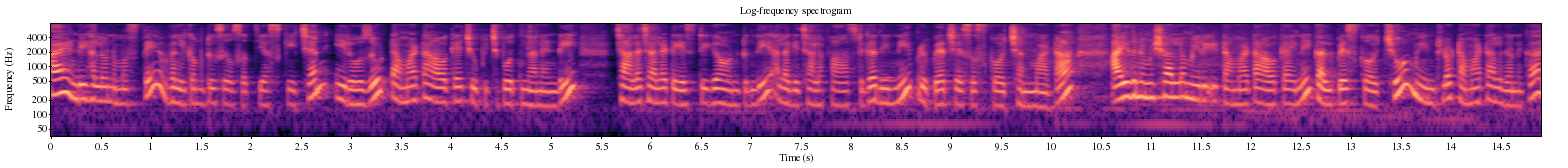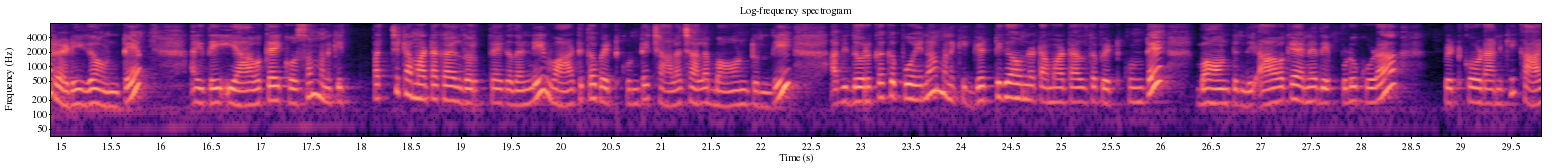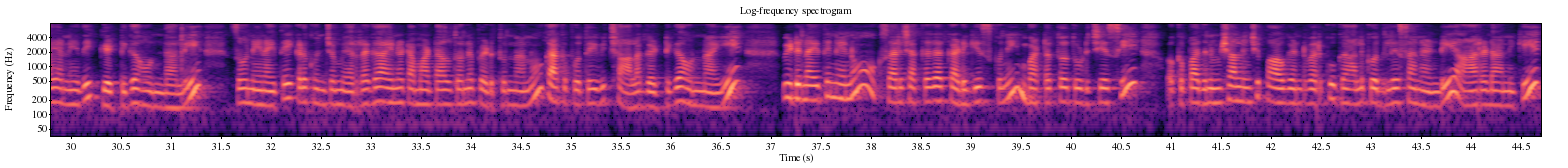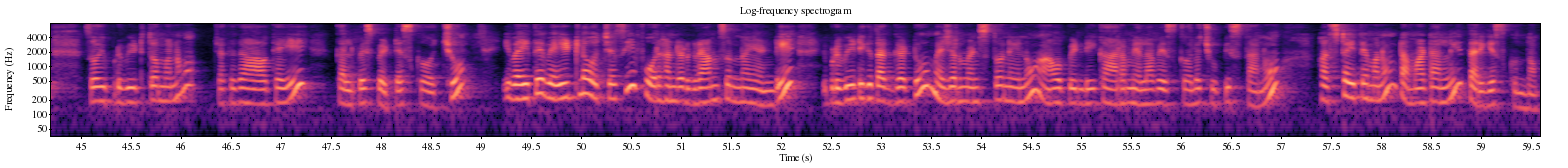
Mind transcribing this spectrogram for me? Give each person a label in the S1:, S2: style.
S1: Hi అండి hello నమస్తే. Welcome to Shiva Satya's kitchen. ఈరోజు టమాటా ఆవకాయ చూపించబోతున్నానండి. చాలా చాలా టేస్టీగా ఉంటుంది. అలాగే చాలా ఫాస్ట్గా దీన్ని ప్రిపేర్ చేసేసుకోవచ్చు అనమాట ఐదు నిమిషాల్లో మీరు ఈ టమాటా ఆవకాయని కలిపేసుకోవచ్చు. మీ ఇంట్లో టమాటాలు కనుక రెడీగా ఉంటే అయితే ఈ ఆవకాయ కోసం మనకి పచ్చి టమాటా కాయలు దొరుకుతాయి కదండి. వాటితో పెట్టుకుంటే చాలా చాలా బాగుంటుంది. అవి దొరకకపోయినా మనకి గట్టిగా ఉన్న టమాటాలతో పెట్టుకుంటే బాగుంటుంది. ఆవకాయ అనేది ఎప్పుడూ కూడా పెట్టుకోవడానికి కాయ అనేది గట్టిగా ఉండాలి. సో నేనైతే ఇక్కడ కొంచెం ఎర్రగా అయిన టమాటాలతోనే పెడుతున్నాను. కాకపోతే ఇవి చాలా గట్టిగా ఉన్నాయి. వీటినైతే నేను ఒకసారి చక్కగా కడిగేసుకుని బట్టతో తుడిచేసి ఒక పది నిమిషాల నుంచి పావు గంట వరకు గాలికి వదిలేసానండి ఆరడానికి. సో ఇప్పుడు వీటితో మనం చక్కగా ఆవకాయ కలిపేసి పెట్టేసుకోవచ్చు. ఇవైతే వెయిట్లో వచ్చేసి ఫోర్ హండ్రెడ్ గ్రామ్స్ ఉన్నాయండి. ఇప్పుడు వీటికి తగ్గట్టు మెజర్మెంట్స్తో నేను ఆవపిండి కారం ఎలా వేసుకోవాలో చూపిస్తాను. ఫస్ట్ అయితే మనం టమాటాలని తరిగేసుకుందాం.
